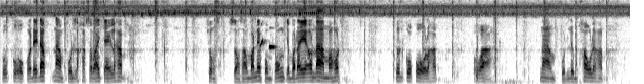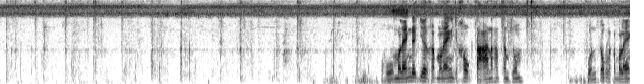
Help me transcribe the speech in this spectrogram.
โกโก้ก็ได้ดับน้ำฝนแล้วครับสบายใจแล้วครับช่วง สองสามวันนี้ผมคงจะบ่ได้เอาน้ำมาฮดต้นโกโก้แล้วครับ เพราะว่าน้ำฝนเริ่มเข้าแล้วครับโอ้โหแมลงเยอะครับแมลงจะเข้าตานะครับท่านผู้ชม ฝนตกแล้วก็แมลง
